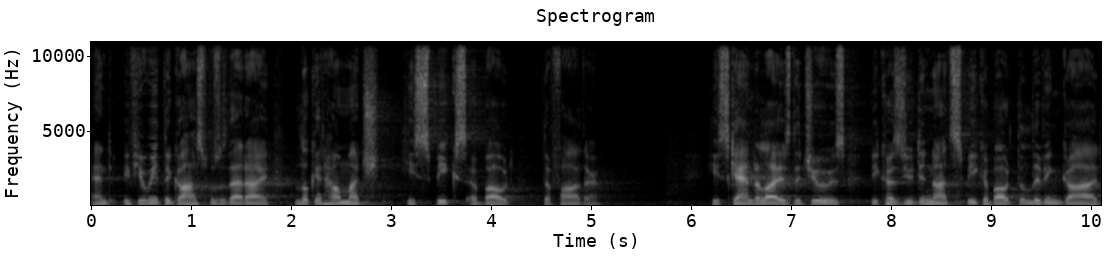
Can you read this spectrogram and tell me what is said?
And if you read the Gospels with that eye, look at how much he speaks about the Father. He scandalized the Jews because you did not speak about the living God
